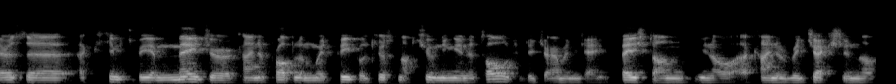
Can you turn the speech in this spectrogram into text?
there's a, a, seems to be a major kind of problem with people just not tuning in at all to the German game, based on you know a kind of rejection of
